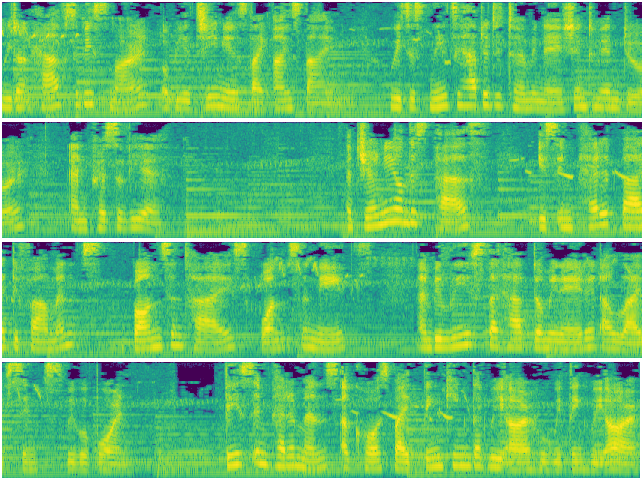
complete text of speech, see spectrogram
We don't have to be smart or be a genius like Einstein. We just need to have the determination to endure and persevere. A journey on this path is impeded by defilements, bonds and ties, wants and needs, and beliefs that have dominated our lives since we were born. These impediments are caused by thinking that we are who we think we are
